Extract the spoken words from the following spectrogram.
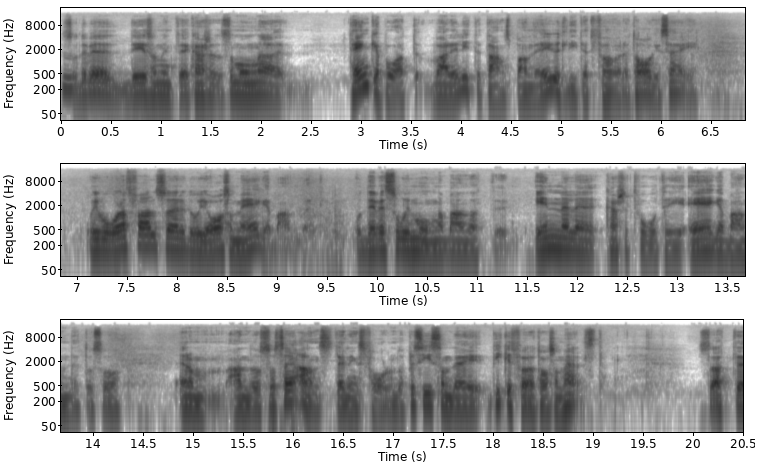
Mm. Så det är väl det som inte kanske så många tänker på att varje litet dansband är ju ett litet företag i sig. Och i vårat fall så är det då jag som äger bandet. Och det är väl så i många band att eh, en eller kanske två, tre äger bandet och så är de andra så att säga anställningsform då, precis som det är i vilket företag som helst. Så att eh,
